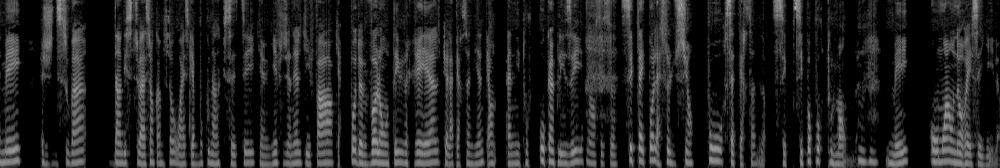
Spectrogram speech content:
Mais je dis souvent, dans des situations comme ça, où est-ce qu'il y a beaucoup d'anxiété, qu'il y a un lien fusionnel qui est fort, qu'il n'y a pas de volonté réelle que la personne vienne, qu'elle n'y trouve aucun plaisir, Non, c'est ça. c'est peut-être pas la solution pour cette personne-là. C'est, c'est pas pour tout le monde. Mhm. Mais au moins, on aura essayé, là.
